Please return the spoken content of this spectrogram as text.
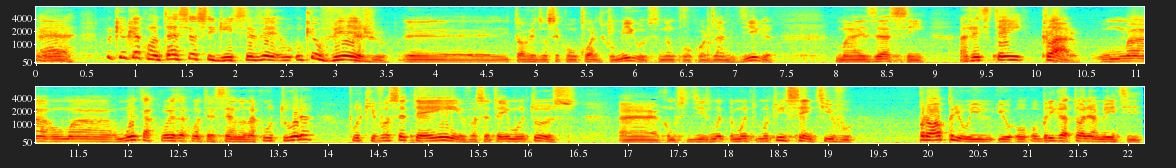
É, né? porque o que acontece é o seguinte, você vê, o que eu vejo, é, e talvez você concorde comigo, se não concordar me diga, mas é assim, a gente tem, claro, uma, uma, muita coisa acontecendo na cultura, porque você tem, você tem muitos, é, como se diz, muito, muito, muito incentivo próprio e, e obrigatoriamente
